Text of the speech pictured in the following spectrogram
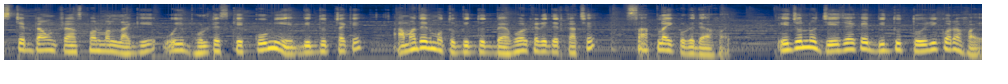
স্টেপ ডাউন ট্রান্সফরমার লাগিয়ে ওই ভোল্টেজকে কমিয়ে বিদ্যুৎটাকে আমাদের মতো বিদ্যুৎ ব্যবহারকারীদের কাছে সাপ্লাই করে দেওয়া হয়। এজন্য যে জায়গায় বিদ্যুৎ তৈরি করা হয়,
